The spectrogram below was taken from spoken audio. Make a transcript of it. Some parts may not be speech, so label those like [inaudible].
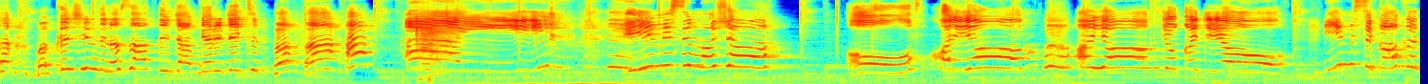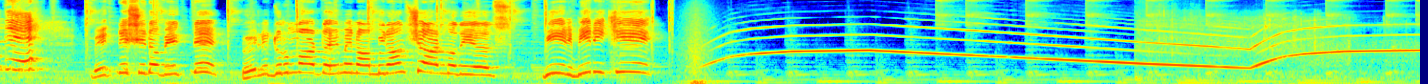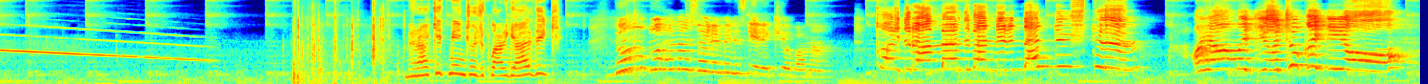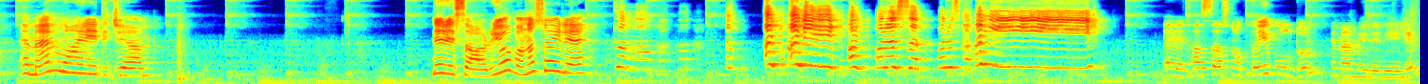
[laughs] atlayacağım göreceksin. Ha, ha, ha. Ay. İyi misin Maşa? Of ayağım. Ayağım çok acıyor. İyi misin kalk hadi. Bekle Şila bekle. Böyle durumlarda hemen ambulans çağırmalıyız. 1 1 2 Merak etmeyin çocuklar geldik. Ne oldu? Hemen söylemeniz gerekiyor bana. Kaydıran merdivenlerinden düştüm. Ayağım acıyor çok acıyor. Hemen muayene edeceğim. Neresi ağrıyor? Bana söyle. Tamam. Ay ay ay ay orası orası ay. Evet, hassas noktayı buldum. Hemen belirleyelim.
